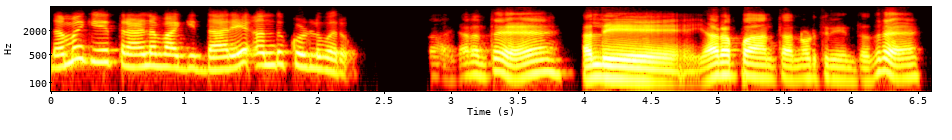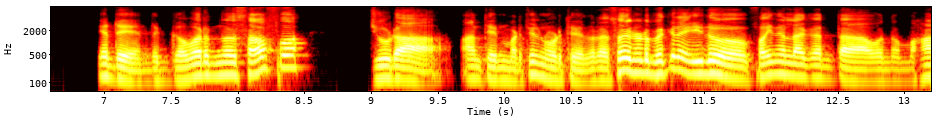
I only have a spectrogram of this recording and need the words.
ನಮಗೆ ತ್ರಾಣವಾಗಿದ್ದಾರೆ ಅಂದುಕೊಳ್ಳುವರು. ಯಾರಂತೆ? ಅಲ್ಲಿ ಯಾರಪ್ಪ ಅಂತ ನೋಡ್ತೀನಿ ಅಂತಂದ್ರೆ ಅದೇ ದ ಗವರ್ನರ್ಸ್ ಆಫ್ ಜೂಡಾ ಅಂತ ಏನ್ ಮಾಡ್ತೀವಿ ನೋಡ್ತಾ ಇದ್ರ ಸೊ ನೋಡ್ಬೇಕ್ರೆ ಇದು ಫೈನಲ್ ಆಗಂತ ಒಂದು ಮಹಾ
